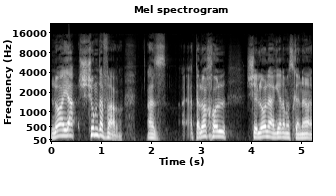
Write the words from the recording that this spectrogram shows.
לא היה שום דבר. אז אתה לא יכול שלא להגיע למסקנה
